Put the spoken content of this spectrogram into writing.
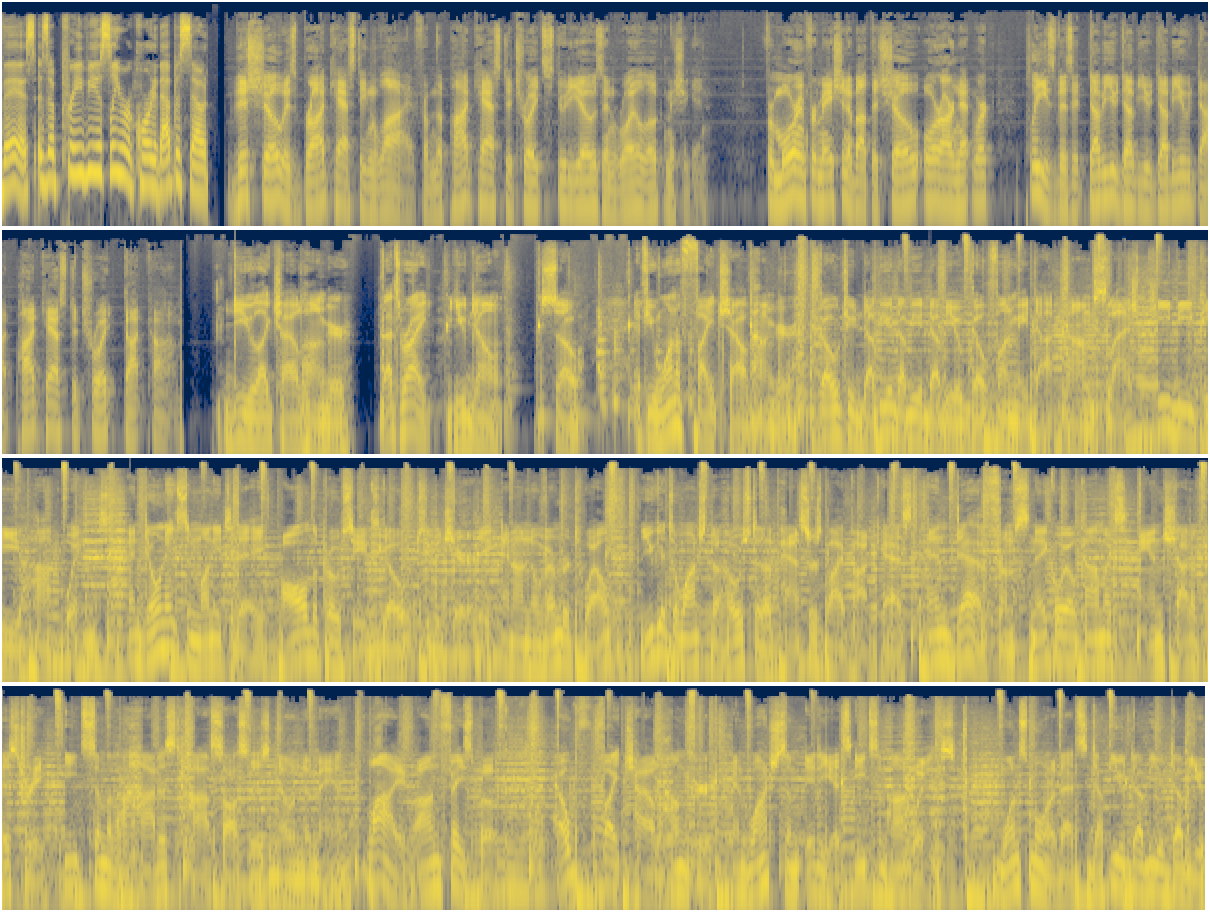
This is a previously recorded episode. This show is broadcasting live from the Podcast Detroit studios in Royal Oak, Michigan. For more information about the show or our network, please visit www.podcastdetroit.com. Do you like child hunger? That's right, you don't. So, if you want to fight child hunger, go to www.gofundme.com slash pbp hot wings and donate some money today. All the proceeds go to the charity. And on November 12th, you get to watch the host of the Passersby podcast and Dev from Snake Oil Comics and Shot of History eat some of the hottest hot sauces known to man live on Facebook. Help fight child hunger and watch some idiots eat some hot wings. Once more, that's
